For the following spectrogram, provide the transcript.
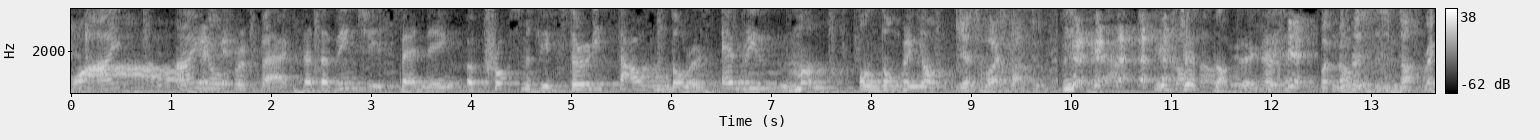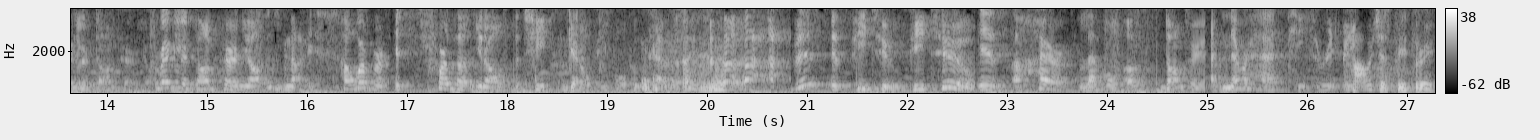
Wow. I, I know for a fact that Da Vinci is spending approximately $30,000 every month on Dom Perignon. Yes, well, I stopped doing that. Yeah, He just stopped doing that. But notice this is not regular Dom Perignon. Regular Dom Perignon is nice. However, it's for the, you know, the cheap ghetto people who can't afford This is P2. P2 is a higher level of Dom Perignon. I've never had P3. How much is P3?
